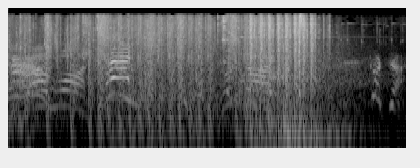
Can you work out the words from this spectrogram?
Down one. Good night. Gotcha!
